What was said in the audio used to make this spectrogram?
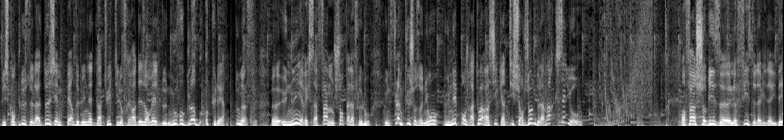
puisqu'en plus de la deuxième paire de lunettes gratuites, il offrira désormais de nouveaux globes oculaires, tout neufs, euh, une nuit avec sa femme Chantal à Flelou, une flamme cuche aux oignons, une éponge ratoire ainsi qu'un t-shirt jaune de la marque Celio. Enfin, Showbiz, euh, le fils de David Hallyday,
